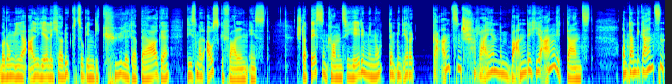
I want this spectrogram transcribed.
warum ihr alljährlicher Rückzug in die Kühle der Berge diesmal ausgefallen ist. Stattdessen kommen sie jede Minute mit ihrer ganzen schreienden Bande hier angetanzt. Und dann die ganzen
